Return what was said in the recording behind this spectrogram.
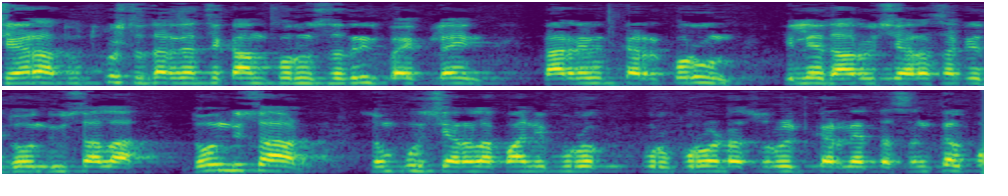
शहरात उत्कृष्ट दर्जाचे काम करून सदरील पाईपलाईन कार्यान्वित कर- करून किल्ले दारू शहरासाठी दोन दिवसाला दोन दिवसाआड संपूर्ण शहराला पाणी पुर- पुरवठा सुरळीत करण्याचा संकल्प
